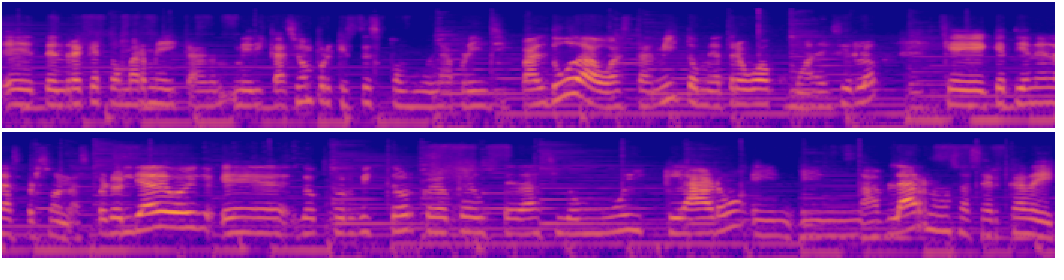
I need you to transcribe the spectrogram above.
eh, tendré que tomar medicación porque esta es como la principal duda o hasta mito, me atrevo a, como a decirlo, que, tienen las personas. Pero el día de hoy, eh, doctor Víctor, creo que usted ha sido muy claro en, hablarnos acerca de,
